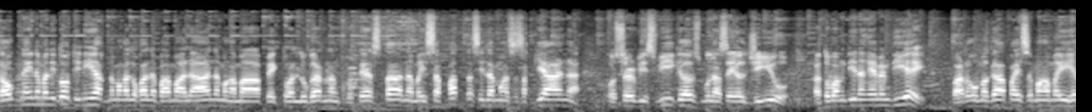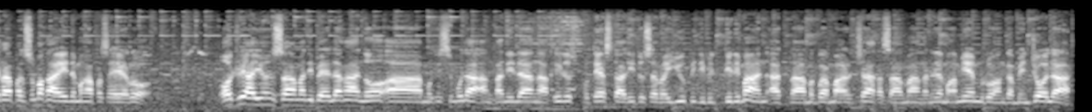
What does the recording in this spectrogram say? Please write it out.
Kaugnay naman ito, tiniyak ng mga lokal na pamahalaan ng mga maapektuhan lugar ng protesta na may sapat na silang mga sasakyan o service vehicles mula sa LGU. Katuwang din ng MMDA para umagapay sa mga mahihirapan sumakay ng mga pasahero. Audrey, ayon sa Manibela nga, no, ah, magsisimula ang kanilang ah, kilos protesta dito sa may UP Dil- Diliman at uh, magmamarcha kasama ang kanilang mga miyembro hanggang Menjola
